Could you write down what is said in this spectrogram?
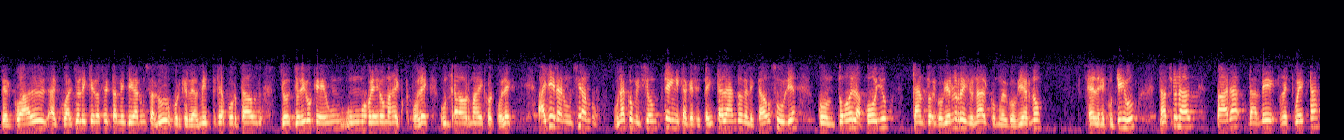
del cual, al cual yo le quiero hacer también llegar un saludo porque realmente se ha aportado, yo, digo que es un, obrero más de Corpolec, un trabajador más de Corpolec. Ayer anunciamos una comisión técnica que se está instalando en el Estado Zulia con todo el apoyo tanto del gobierno regional como del gobierno, el Ejecutivo Nacional, para darle respuesta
